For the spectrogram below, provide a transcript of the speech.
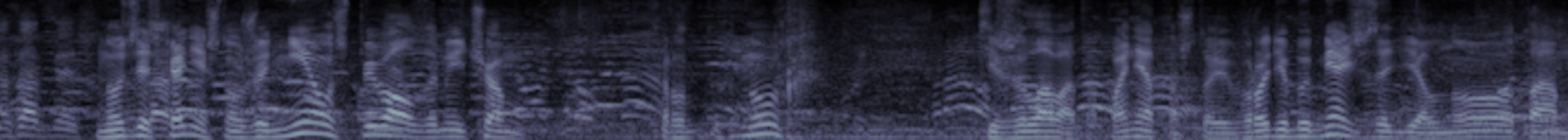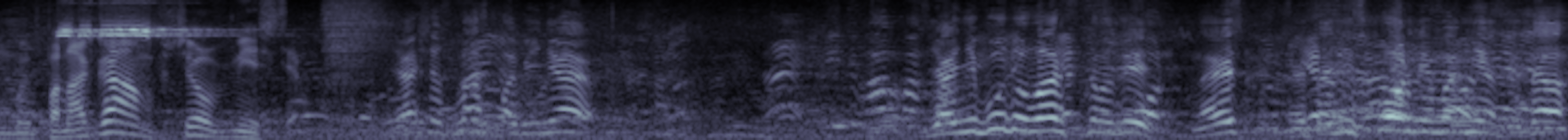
Назад мяч. Но здесь, конечно, уже не успевал за мячом. Ну, тяжеловато. Понятно, что и вроде бы мяч задел, но там и по ногам все вместе. Я сейчас вас поменяю. Я не буду Ларс смотреть. Это, не спорный момент. Это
